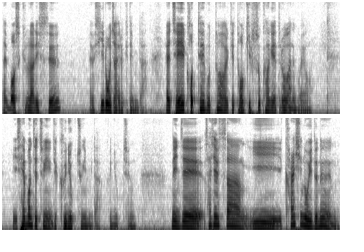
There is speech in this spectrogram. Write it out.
머스큘라리스, 시로자 이렇게 됩니다. 그러니까 제일 겉에부터 이렇게 더 깊숙하게 들어가는 거예요. 이 세 번째 층이 이제 근육층입니다. 근육층. 근데 이제 사실상 이 칼시노이드는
